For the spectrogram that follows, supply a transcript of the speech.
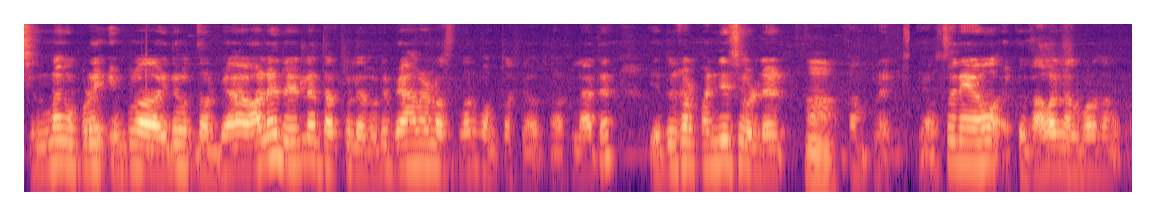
చిన్నగా ఇప్పుడే ఇంప్రూవ్ ఇది అవుతున్నారు. వాళ్ళే రేట్లు ఏం తక్కువ లేదు బేహారాలు వస్తున్నారు కొంత అవుతున్నారు లేకపోతే ఎదురు కూడా పని చేసేవాళ్ళు లేడు కంప్లైంట్ వ్యవస్థనేమో ఎక్కువ కాలం నిలబడదు అనుకో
